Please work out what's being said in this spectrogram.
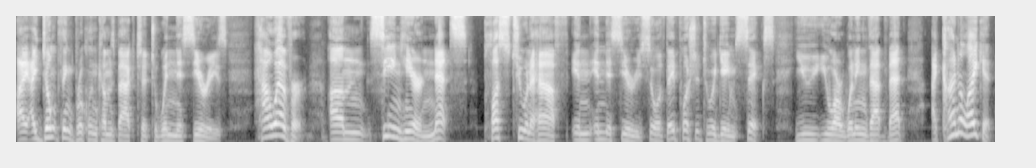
I, I don't think Brooklyn comes back to, to win this series. However, um, seeing here Nets plus two and a half in in this series. So if they push it to a game six, you you are winning that bet. I kind of like it.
